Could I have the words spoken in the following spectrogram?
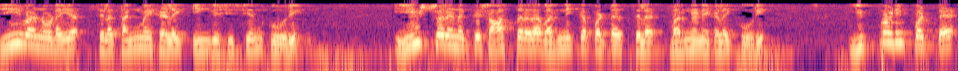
ஜீவனுடைய சில தன்மைகளை இங்கு சிஷ்யன் கூறி ஈஸ்வரனுக்கு சாஸ்திர வர்ணிக்கப்பட்ட சில வர்ணனைகளை கூறி இப்படிப்பட்ட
